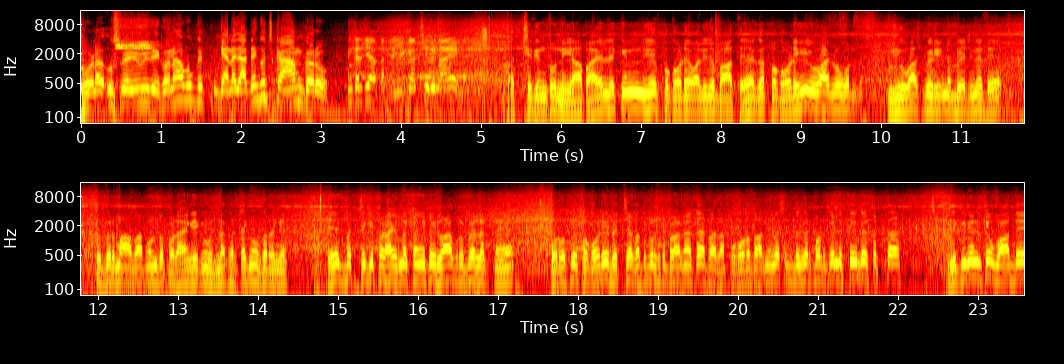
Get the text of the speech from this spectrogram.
थोड़ा उस वे में देखो ना वो कहना चाहते हैं कुछ काम करो। अंकल जी आप बताइए कि अच्छे दिन आए? अच्छे दिन तो नहीं आ पाए लेकिन ये पकौड़े वाली जो बात है अगर पकौड़े ही युवा लोग युवा पीढ़ी ने बेचने थे तो फिर माँ बाप उनको पढ़ाएँगे क्यों? इतना खर्चा क्यों करेंगे? एक बच्चे की पढ़ाई में कहीं कहीं लाख रुपए लगते हैं। और वो फिर पकौड़े बेचेगा तो फिर उसको पढ़ाने का क्या फ़ायदा? पकौड़ा तो आदमी वैसे बगैर पढ़ के लिख के ही बेच सकता है। लेकिन इनके वादे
